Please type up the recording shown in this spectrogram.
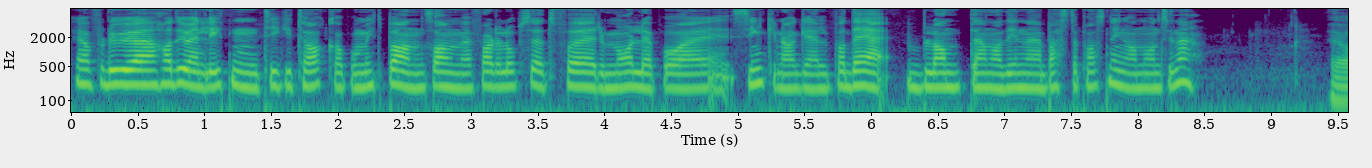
Ja, for du eh, hadde jo en liten tiki-taka på midtbanen sammen med Fardal Opseth før målet på eh, Sinkernagel. Var det blant en av dine beste pasninger noensinne? Ja,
